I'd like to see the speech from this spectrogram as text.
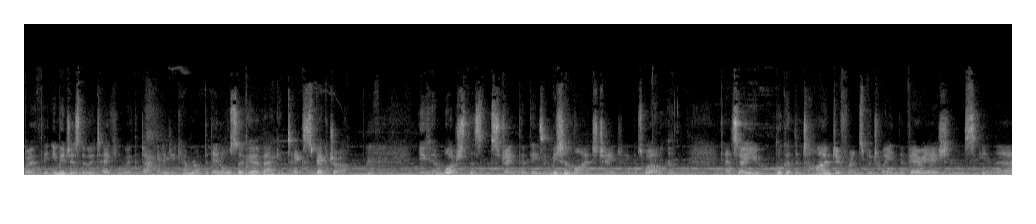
both the images that we're taking with the dark energy camera, but then also go back and take spectra. Mhm. You can watch the strength of these emission lines changing as well. Okay. And so you look at the time difference between the variations in the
